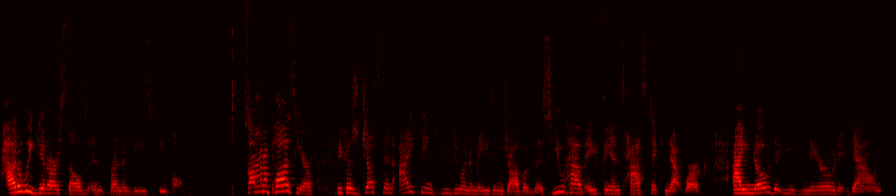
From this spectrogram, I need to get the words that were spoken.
How do we get ourselves in front of these people? So I'm going to pause here because Justin, I think you do an amazing job of this. You have a fantastic network. I know that you've narrowed it down.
